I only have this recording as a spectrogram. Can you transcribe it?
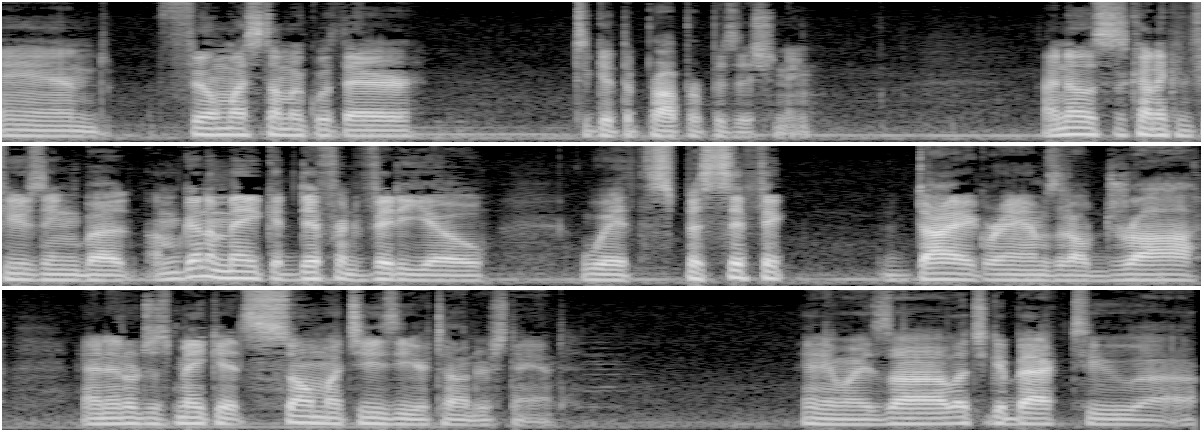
and fill my stomach with air to get the proper positioning. I know this is kind of confusing, but I'm going to make a different video with specific diagrams that I'll draw, and it'll just make it so much easier to understand. Anyways, uh, I'll let you get back to uh,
